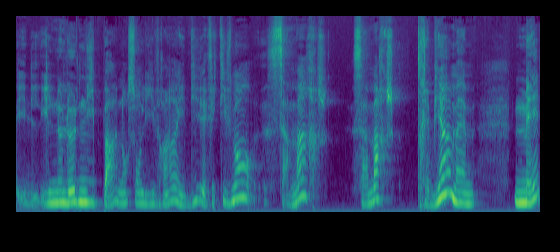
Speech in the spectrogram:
il, ne le nie pas dans son livre. Hein. Il dit effectivement, ça marche. Ça marche très bien même. Mais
